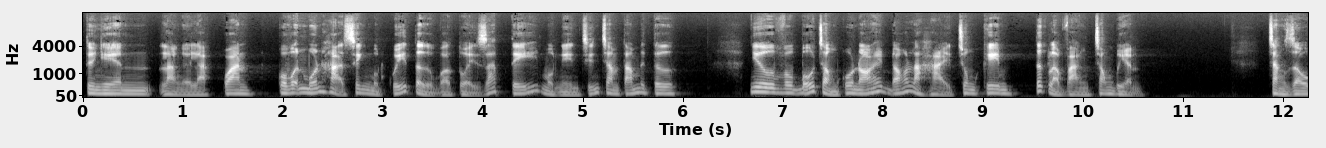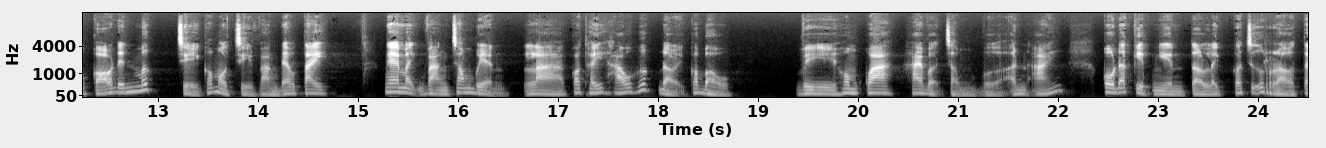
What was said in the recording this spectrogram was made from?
Tuy nhiên là người lạc quan Cô vẫn muốn hạ sinh một quý tử vào tuổi giáp tý 1984. Như bố chồng cô nói đó là Hải Trung Kim, tức là vàng trong biển. Chẳng giàu có đến mức chỉ có một chỉ vàng đeo tay. Nghe mệnh vàng trong biển là có thấy háo hức đợi có bầu. Vì hôm qua hai vợ chồng vừa ân ái, cô đã kịp nhìn tờ lịch có chữ RT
